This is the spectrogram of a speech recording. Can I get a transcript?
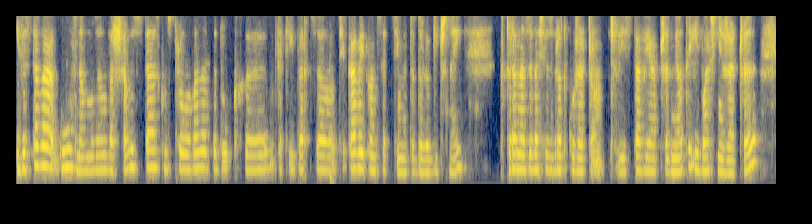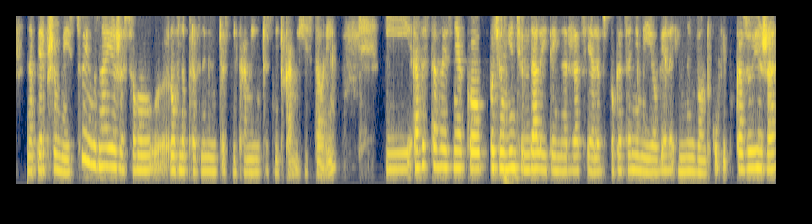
I wystawa główna w Muzeum Warszawy została skonstruowana według y, takiej bardzo ciekawej koncepcji metodologicznej, która nazywa się zwrot ku rzeczom, czyli stawia przedmioty i właśnie rzeczy na pierwszym miejscu i uznaje, że są równoprawnymi uczestnikami i uczestniczkami historii. I ta wystawa jest niejako pociągnięciem dalej tej narracji, ale wzbogaceniem jej o wiele innych wątków i pokazuje, że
